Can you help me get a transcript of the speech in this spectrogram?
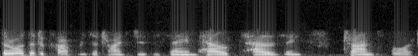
There are other departments that are trying to do the same health, housing, transport.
